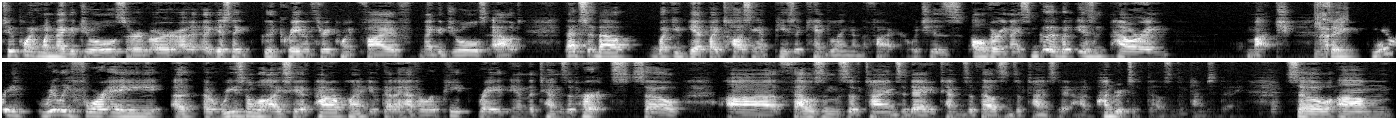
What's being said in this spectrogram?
2.1 megajoules, or, or I guess they created 3.5 megajoules out. That's about what you get by tossing a piece of kindling in the fire, which is all very nice and good, but isn't powering much. Right. So really, really for a, a, a, reasonable ICF power plant, you've got to have a repeat rate in the tens of hertz. So uh, thousands of times a day, tens of thousands of times a day, hundreds of thousands of times a day. So um,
